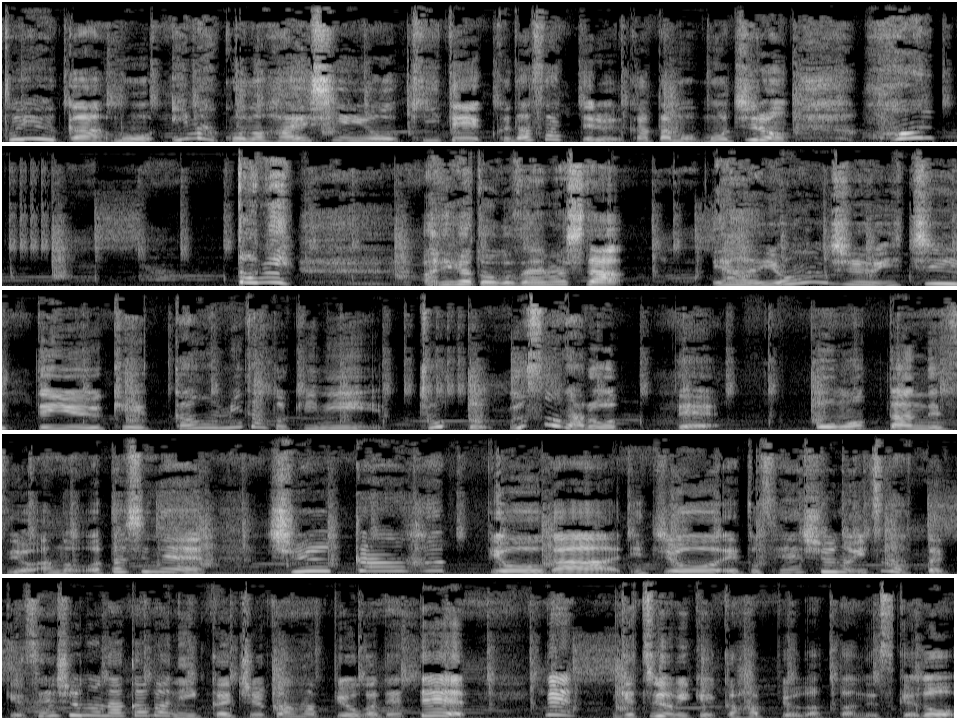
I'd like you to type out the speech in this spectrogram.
というかもう今この配信を聞いてくださってる方ももちろん、本当にありがとうございました。いや、41位っていう結果を見たときに、ちょっと嘘だろって思ったんですよ。あの、私ね、中間発表が一応、えっと、先週のいつだったっけ？先週の半ばに一回中間発表が出て、で、月曜日結果発表だったんですけど、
